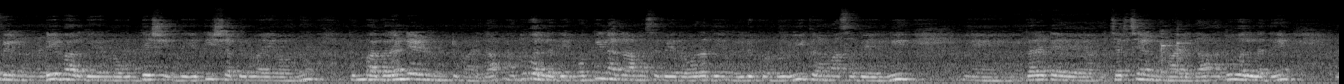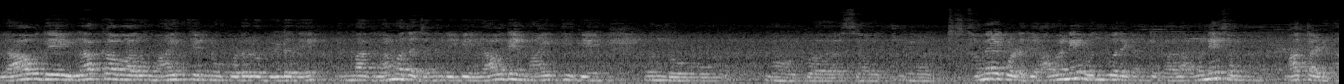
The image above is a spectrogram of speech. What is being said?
ಸಭೆಯನ್ನು ನಡೆಯಬಾರದು ಎಂಬ ಉದ್ದೇಶದಿಂದ ಯತೀಶ ಪಿರ್ವಾಯವನ್ನು ತುಂಬಾ ಉಂಟು ಮಾಡಿದ. ಅದು ಅಲ್ಲದೆ ಮೊಬ್ಬಿನ ಗ್ರಾಮ ಸಭೆಯ ವರದಿಯನ್ನು ಹಿಡಿಕೊಂಡು ಈ ಗ್ರಾಮ ಸಭೆಯಲ್ಲಿ ಗಲಾಟೆ, ಚರ್ಚೆಯನ್ನು ಮಾಡಿದ. ಅದು ಅಲ್ಲದೆ ಯಾವುದೇ ಇಲಾಖಾವಾರು ಮಾಹಿತಿಯನ್ನು ಕೊಡಲು ಬಿಡದೆ ನಮ್ಮ ಗ್ರಾಮದ ಜನರಿಗೆ ಯಾವುದೇ ಮಾಹಿತಿಗೆ ಒಂದು ಸಮಯ ಕೊಡದೆ ಅವನೇ ಒಂದೂವರೆ ಗಂಟೆ ಕಾಲ ಅವನೇ ಸಂ- ಮಾತಾಡಿದ.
